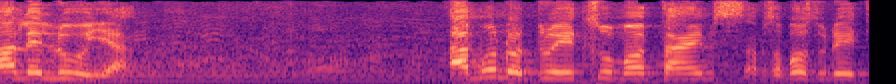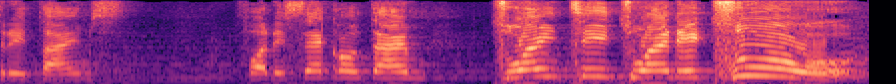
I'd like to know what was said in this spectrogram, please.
Hallelujah. I'm going to do it two more times. I'm supposed to do it three times. For the second time, 2022.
